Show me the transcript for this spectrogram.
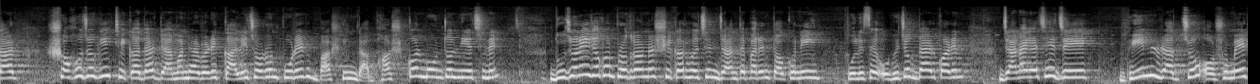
তার সহযোগী ঠিকাদার ডায়মন্ড হারবারের কালীচরণপুরের বাসিন্দা ভাস্কর মণ্ডল নিয়েছিলেন। দুজনেই যখন প্রতারণার শিকার হয়েছেন, জানতে পারেন তখনই পুলিশে অভিযোগ দায়ের করেন। জানা গেছে যে ভিন রাজ্য অসমের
